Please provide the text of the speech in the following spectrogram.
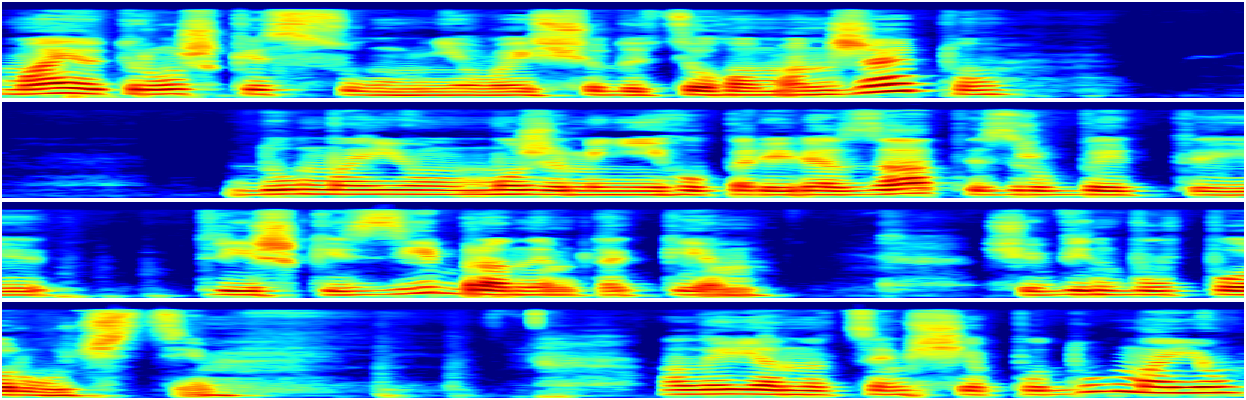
Маю трошки сумніви щодо цього манжету. Думаю, може мені його перев'язати, зробити трішки зібраним таким, щоб він був по ручці. Але я над цим ще подумаю.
